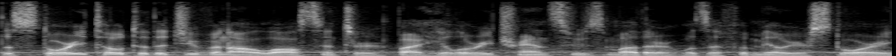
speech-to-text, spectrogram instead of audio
The story told to the Juvenile Law Center by Hillary Transue's mother was a familiar story,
